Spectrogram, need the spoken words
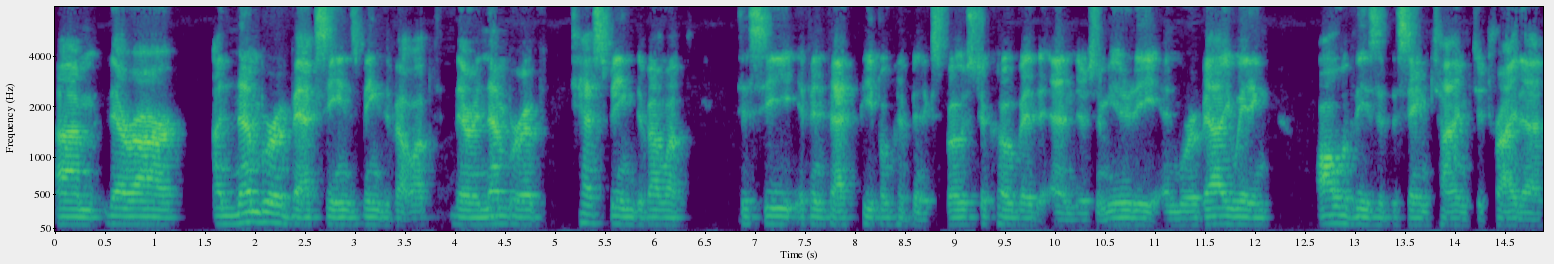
Um, there are a number of vaccines being developed. There are a number of tests being developed to see if, in fact, people have been exposed to COVID and there's immunity. And we're evaluating all of these at the same time to try to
